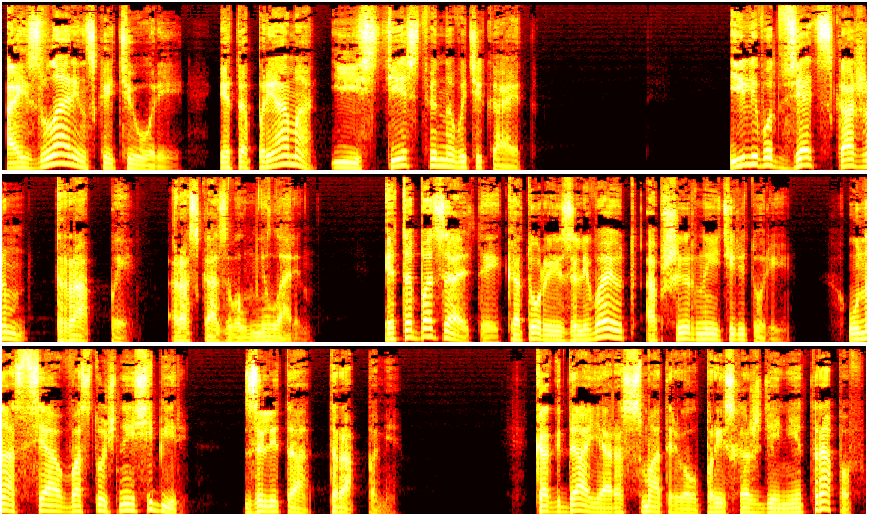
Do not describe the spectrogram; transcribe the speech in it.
А из ларинской теории это прямо и естественно вытекает. Или вот взять, скажем, траппы, рассказывал мне Ларин. Это базальты, которые заливают обширные территории. У нас вся Восточная Сибирь залита траппами. Когда я рассматривал происхождение трапов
